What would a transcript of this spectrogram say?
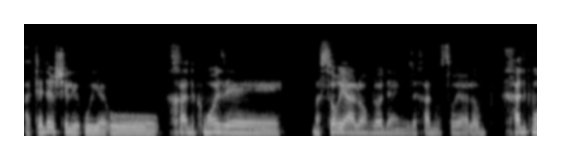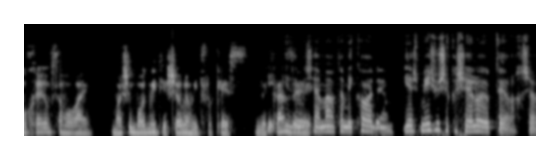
התדר שלי הוא, הוא חד כמו איזה מסור יהלום, לא יודע אם זה חד מסור יהלום, חד כמו חרב סמוראים. משהו מאוד מתיישר ומתפקס. וכאן זה... זה מה שאמרת מקודם, יש מישהו שקשה לו יותר עכשיו.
